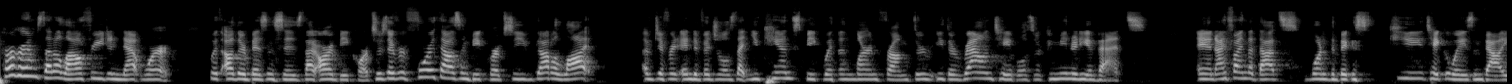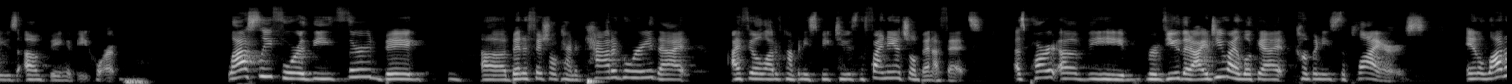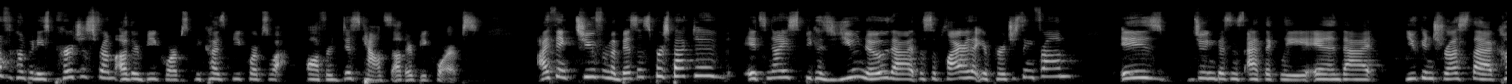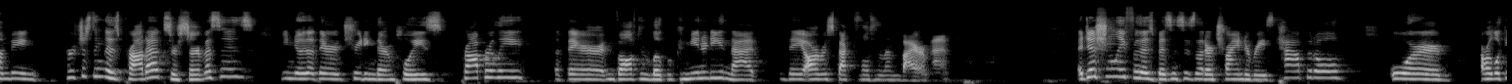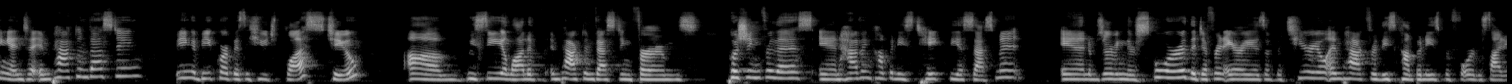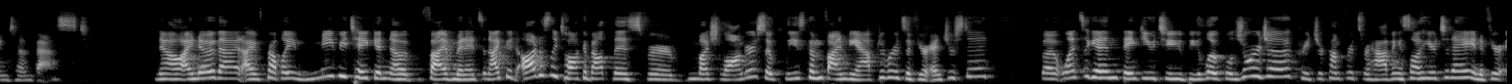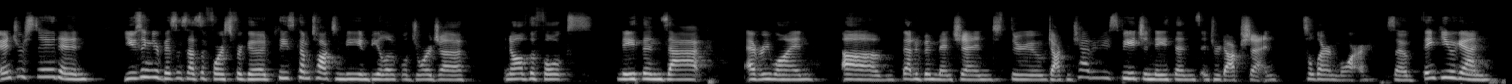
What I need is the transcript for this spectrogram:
programs that allow for you to network with other businesses that are B Corps. There's over 4,000 B Corps, so you've got a lot of different individuals that you can speak with and learn from through either roundtables or community events. And I find that that's one of the biggest key takeaways and values of being a B Corp. Lastly, for the third big uh, beneficial kind of category that I feel a lot of companies speak to is the financial benefits. As part of the review that I do, I look at company suppliers. And a lot of companies purchase from other B Corps because B Corps will offer discounts to other B Corps. I think too, from a business perspective, it's nice because you know that the supplier that you're purchasing from is doing business ethically and that you can trust that coming, purchasing those products or services, you know that they're treating their employees properly, that they're involved in local community and that they are respectful to the environment. Additionally, for those businesses that are trying to raise capital or are looking into impact investing, being a B Corp is a huge plus too. Um, we see a lot of impact investing firms pushing for this and having companies take the assessment and observing their score, the different areas of material impact for these companies before deciding to invest. Now, I know that I've probably maybe taken uh, five minutes and I could honestly talk about this for much longer. So please come find me afterwards if you're interested. But once again, thank you to B Local Georgia, Creature Comforts for having us all here today. And if you're interested in using your business as a force for good, please come talk to me and B Local Georgia and all of the folks, Nathan, Zach, everyone um, that have been mentioned through Dr. Chatterjee's speech and Nathan's introduction to learn more. So thank you again.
